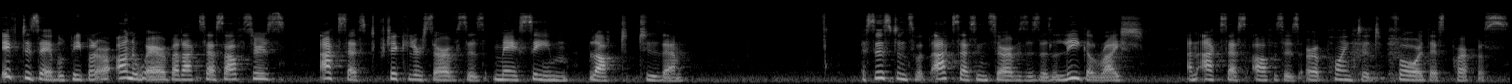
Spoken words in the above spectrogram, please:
If disabled people are unaware about access officers, access to particular services may seem blocked to them. Assistance with accessing services is a legal right and access officers are appointed for this purpose.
